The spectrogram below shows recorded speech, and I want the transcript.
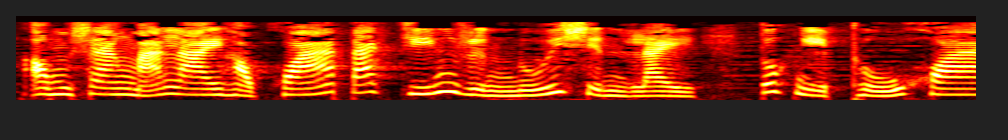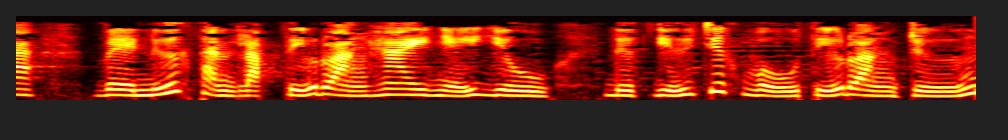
ông sang Mã Lai học khóa tác chiến rừng núi Sình Lầy, tốt nghiệp thủ khoa, về nước thành lập tiểu đoàn 2 nhảy dù, được giữ chức vụ tiểu đoàn trưởng,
